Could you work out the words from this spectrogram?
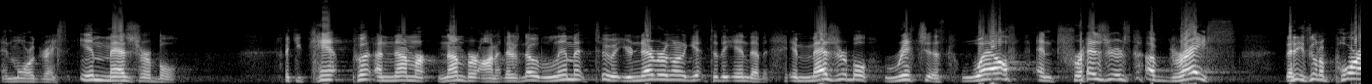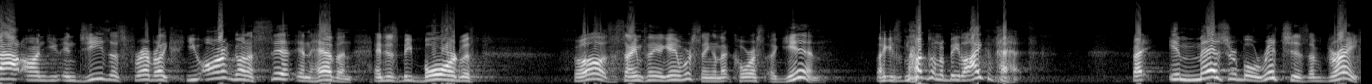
and more grace. Immeasurable like you can't put a number, number on it. There's no limit to it. You're never going to get to the end of it. Immeasurable riches, wealth, and treasures of grace that He's going to pour out on you in Jesus forever. Like you aren't going to sit in heaven and just be bored with, oh, it's the same thing again. We're singing that chorus again. Like it's not going to be like that. Right? Immeasurable riches of grace.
